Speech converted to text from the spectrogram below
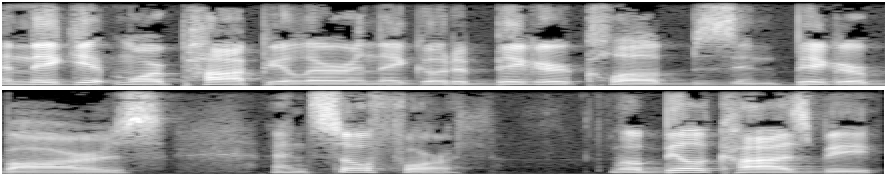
and they get more popular and they go to bigger clubs and bigger bars and so forth. Well, Bill Cosby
